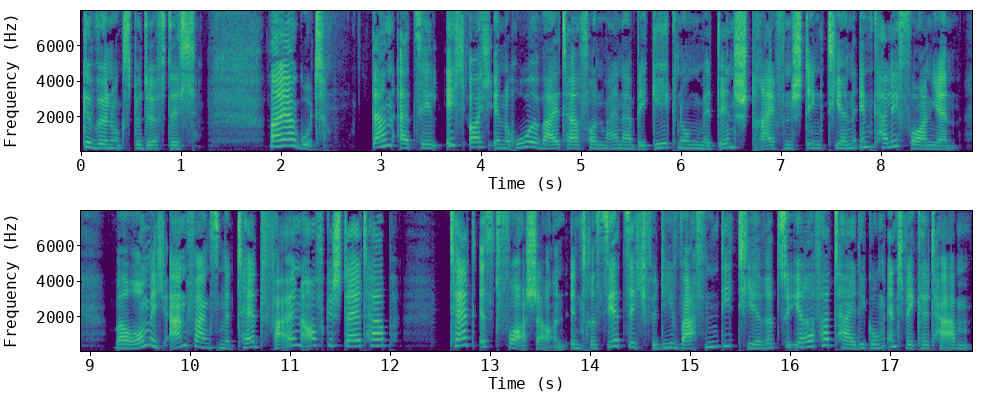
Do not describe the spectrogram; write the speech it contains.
gewöhnungsbedürftig. Naja, gut. Dann erzähle ich euch in Ruhe weiter von meiner Begegnung mit den Streifenstinktieren in Kalifornien. Warum ich anfangs mit Ted Fallen aufgestellt habe? Ted ist Forscher und interessiert sich für die Waffen, die Tiere zu ihrer Verteidigung entwickelt haben.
